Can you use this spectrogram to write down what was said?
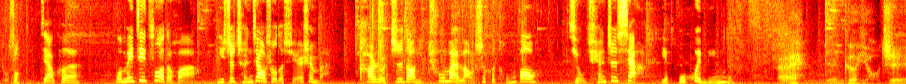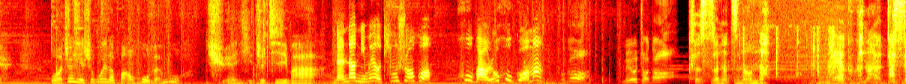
给我送。贾坤，我没记错的话，你是陈教授的学生吧？他若知道你出卖老师和同胞，九泉之下也不会瞑目。哎，人各有志，我这也是为了保护文物，权宜之计嘛。难道你没有听说过护宝如护国吗？报告，没有找到。可是那只能呢？还要看看那大死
